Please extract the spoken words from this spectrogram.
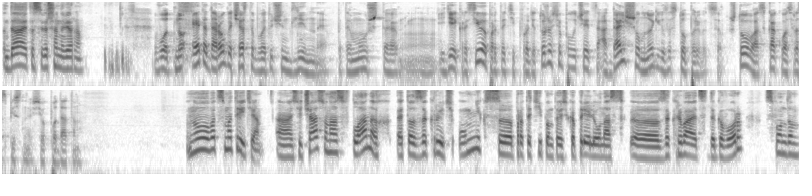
Да, это совершенно верно. Вот, но эта дорога часто бывает очень длинная, потому что идея красивая, прототип вроде тоже все получается, а дальше у многих застопоривается. Что у вас, как у вас расписано все по датам? Ну вот смотрите, а, сейчас у нас в планах это закрыть умник с прототипом, то есть к апрелю у нас э, закрывается договор с фондом,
